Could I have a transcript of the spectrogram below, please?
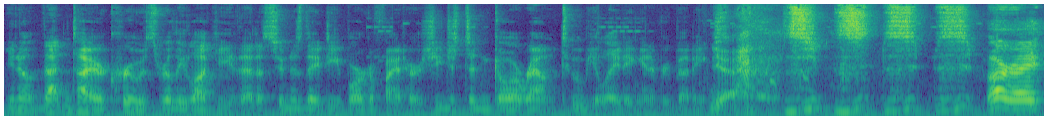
You know, that entire crew is really lucky that as soon as they deborgified her, she just didn't go around tubulating everybody. Yeah. Zip, zip, zip, zip. All right,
